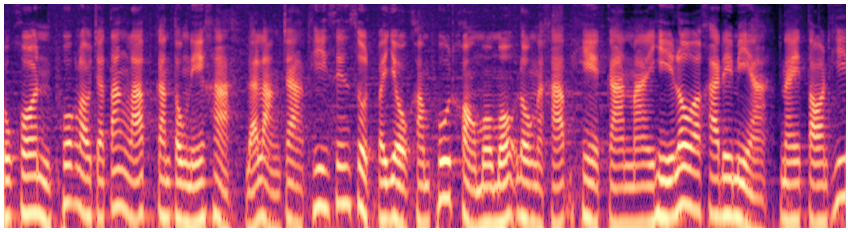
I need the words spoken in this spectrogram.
ทุกคนพวกเราจะตั้งรับกันตรงนี้ค่ะ และหลังจากที่สิ้นสุดประโยคคำพูดของโมโมะลงนะครับ เหตุการณ์ My Hero Academia ในตอนที่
